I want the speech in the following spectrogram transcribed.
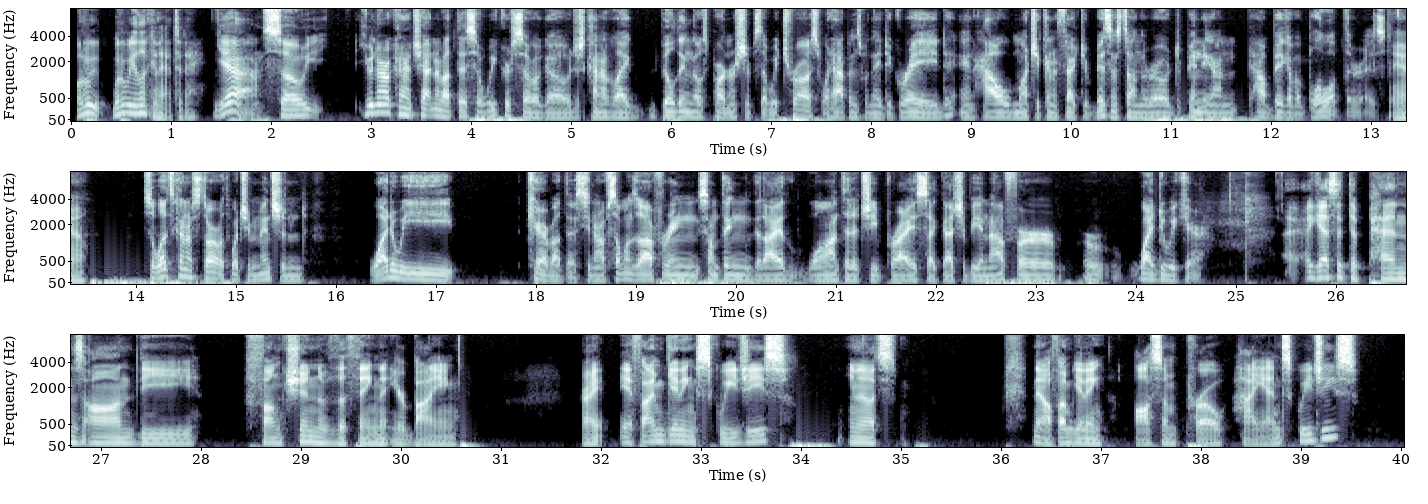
what are we what are we looking at today? Yeah. So you and I were kind of chatting about this a week or so ago, just kind of like building those partnerships that we trust. What happens when they degrade, and how much it can affect your business down the road, depending on how big of a blow up there is. Yeah. So let's kind of start with what you mentioned. Why do we care about this? You know, if someone's offering something that I want at a cheap price, like that should be enough, or or why do we care? I guess it depends on the function of the thing that you're buying. Right? If I'm getting squeegees, you know, it's now if I'm getting awesome pro high end squeegees,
